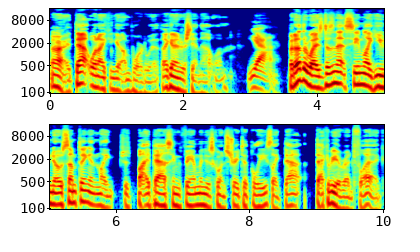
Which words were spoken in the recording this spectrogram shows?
All right, that one I can get on board with. I can understand that one. Yeah. But otherwise, doesn't that seem like you know something and like just bypassing the family and just going straight to the police like that? That could be a red flag.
